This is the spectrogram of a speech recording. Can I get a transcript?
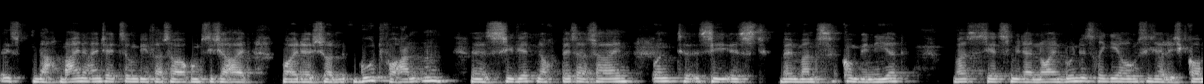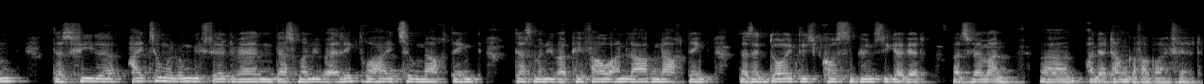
ist nach meiner Einschätzung die Versorgungssicherheit heute schon gut vorhanden. Sie wird noch besser sein und sie ist, wenn man es kombiniert, was jetzt mit der neuen Bundesregierung sicherlich kommt, dass viele Heizungen umgestellt werden, dass man über Elektroheizung nachdenkt, dass man über PV-Anlagen nachdenkt, dass es deutlich kostengünstiger wird, als wenn man äh, an der Tanke vorbeifährt.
